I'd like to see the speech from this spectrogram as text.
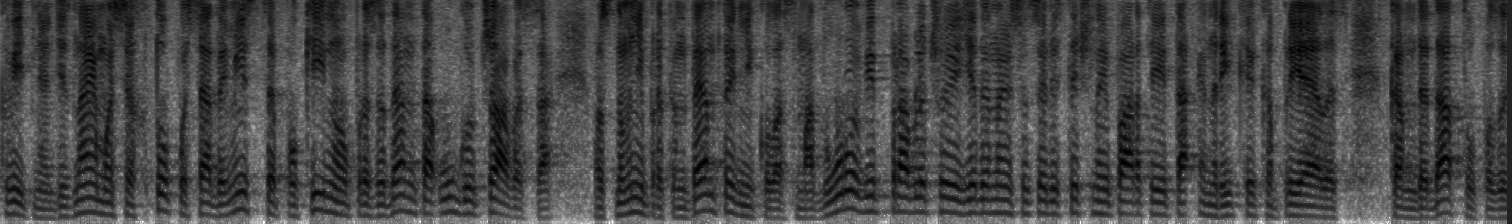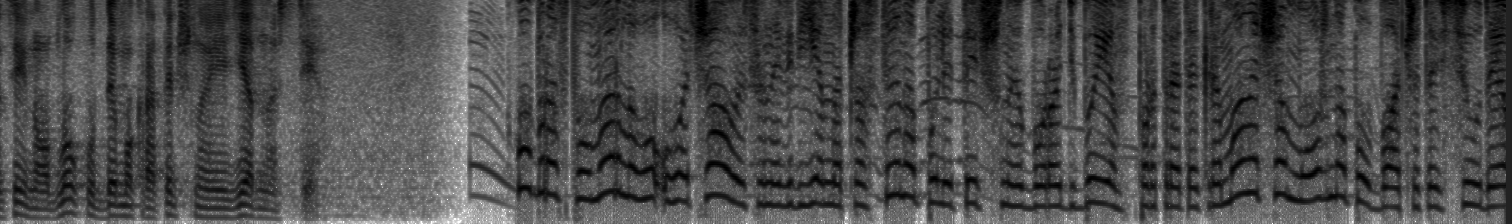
квітня дізнаємося, хто посяде місце покійного президента Уго Чавеса. Основні претенденти Ніколас Мадуро від правлячої єдиної соціалістичної партії та Енріке Капріелес, кандидат опозиційного блоку демократичної єдності. Образ померлого у Гачави – це – невід'ємна частина політичної боротьби. Портрети Креманича можна побачити всюди.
